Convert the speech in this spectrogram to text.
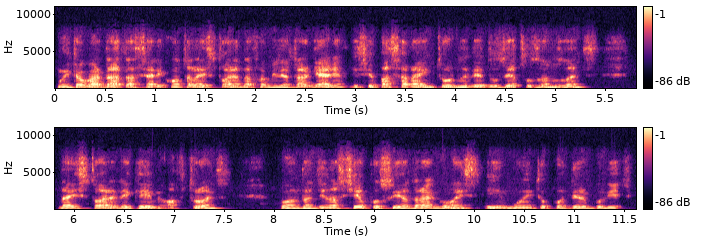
Muito aguardada, a série contará a história da família Targaryen e se passará em torno de 200 anos antes da história de Game of Thrones, quando a dinastia possuía dragões e muito poder político.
